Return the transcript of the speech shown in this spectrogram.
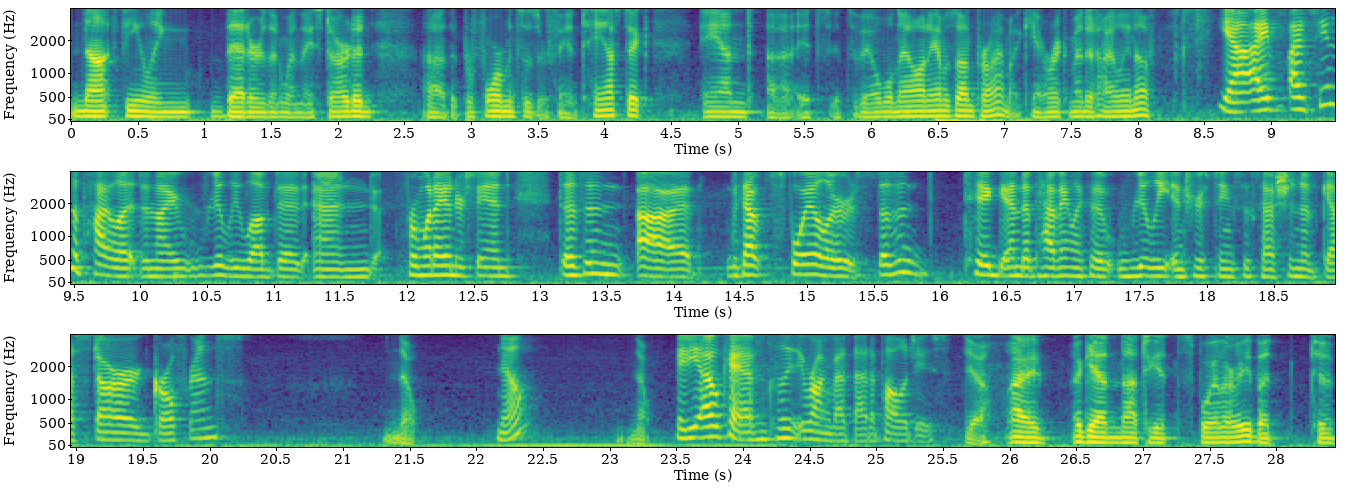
not feeling better than when they started. Uh, the performances are fantastic and uh, it's it's available now on Amazon Prime. I can't recommend it highly enough. Yeah, I've, I've seen the pilot and I really loved it. And from what I understand, doesn't uh, without spoilers, doesn't Tig end up having like a really interesting succession of guest star girlfriends? No, No, no. maybe okay. I'm completely wrong about that. Apologies. Yeah, I again not to get spoilery, but to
